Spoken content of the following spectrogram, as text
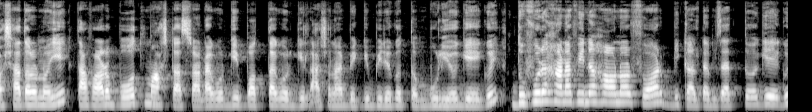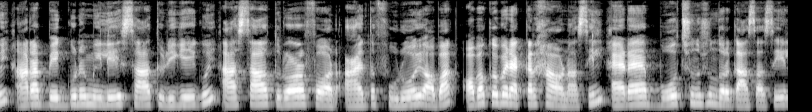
অসাধারণ হই তারপর আরও বহুত মাছ টাছ রান্না করি, বত্তা করি আসলে বেগি বিড়ে করতাম, বুলিও গিয়ে গই। দুপুরে হানা ফিনা খাওয়ানোর পর বিকাল টাইম যাতে গিয়ে গুই আর বেগ বেগুনে মিলে চা তুরি গিয়ে গুই আর চা তুরানোর পর আয় তো ফুরোই অবাক। অবাক কবের একটা খাওয়ান আসিল এরা বহুত সুন্দর সুন্দর গাছ আসিল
